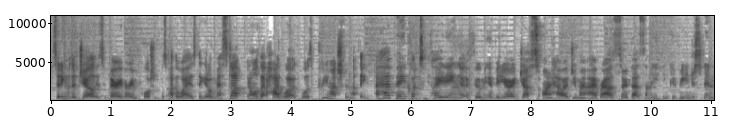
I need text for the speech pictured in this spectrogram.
Setting with a gel is very, very important because otherwise they get all messed up and all that hard work was pretty much for nothing. I have been contemplating filming a video just on how I do my eyebrows, so if that's something you think could be interested in,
